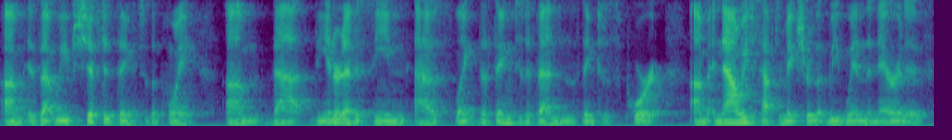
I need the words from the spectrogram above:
Um, is that we've shifted things to the point um, that the internet is seen as like the thing to defend and the thing to support. Um, and now we just have to make sure that we win the narrative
